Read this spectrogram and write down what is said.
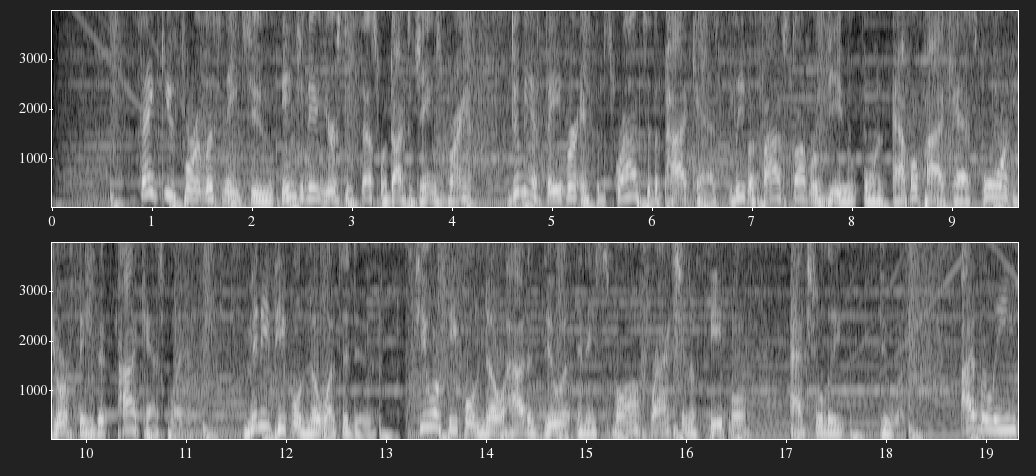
Thank you for listening to Engineer Your Success with Dr. James Bryant. Do me a favor and subscribe to the podcast. Leave a five star review on Apple Podcasts or your favorite podcast player. Many people know what to do. Fewer people know how to do it, and a small fraction of people actually do it. I believe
